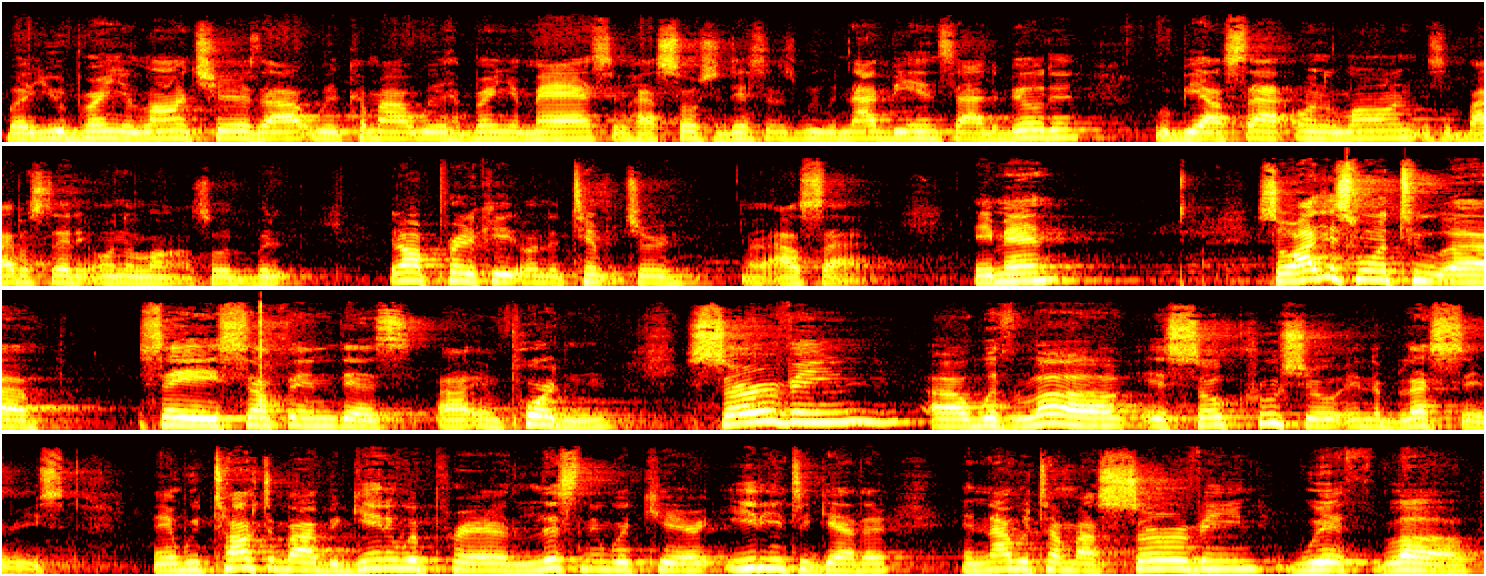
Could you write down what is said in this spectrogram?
But you bring your lawn chairs out. We'll come out. We'll bring your masks. We'll have social distance. We would not be inside the building. We'll be outside on the lawn. It's a Bible study on the lawn. So, but it all predicated on the temperature uh, outside. Amen? So I just want to uh, say something that's uh, important. Serving uh, with love is so crucial in the Blessed series. And we talked about beginning with prayer, listening with care, eating together, and now we're talking about serving with love.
